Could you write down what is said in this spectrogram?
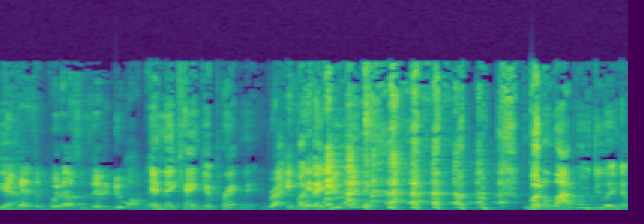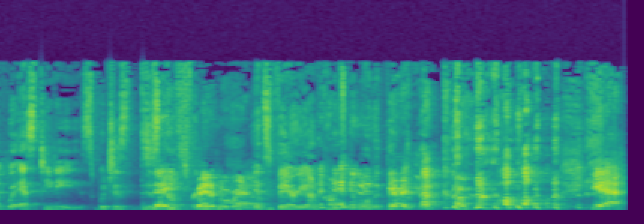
Yeah. because of what else is there to do all day? and they can't get pregnant. Right. But they do end But a lot of them do end up with STDs, which is They spread 'em around. It's very uncomfortable to think about. uncomfortable. yeah,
